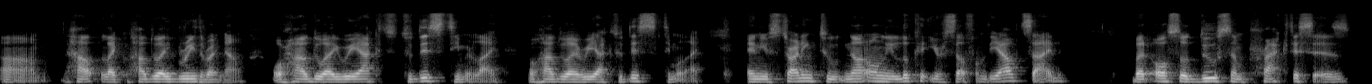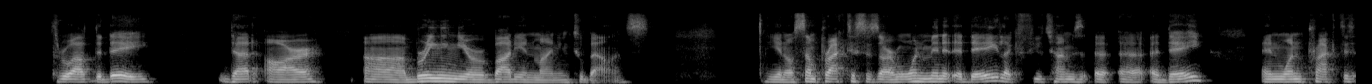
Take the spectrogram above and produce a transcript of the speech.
um, how like how do I breathe right now? Or how do I react to this stimuli? or how do I react to this stimuli? And you're starting to not only look at yourself on the outside, but also do some practices throughout the day that are uh, bringing your body and mind into balance. You know, some practices are one minute a day, like a few times a, a, a day, and one practice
